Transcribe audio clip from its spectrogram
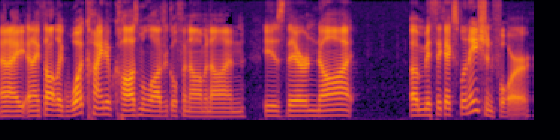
And I and I thought like what kind of cosmological phenomenon is there not a mythic explanation for?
